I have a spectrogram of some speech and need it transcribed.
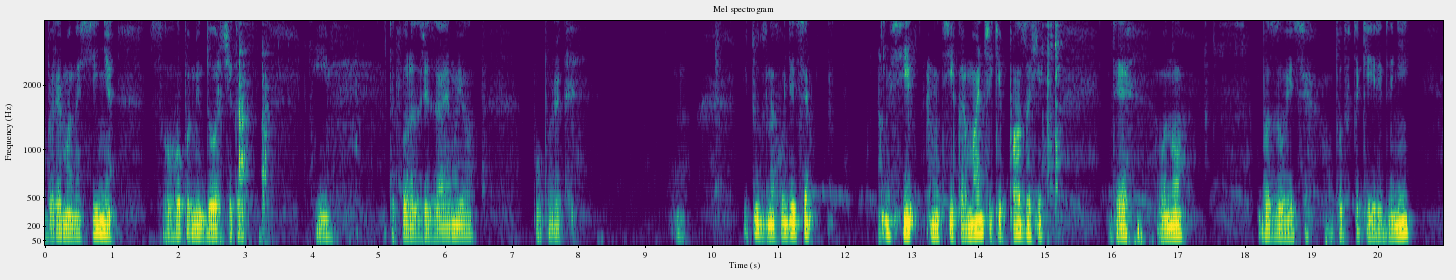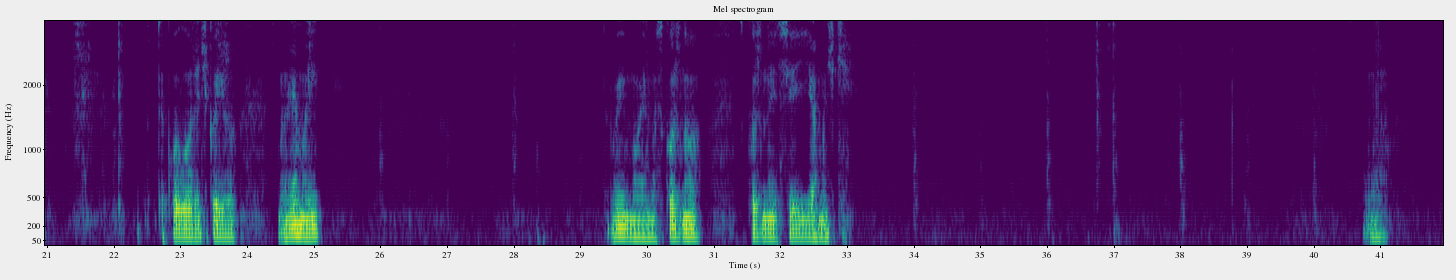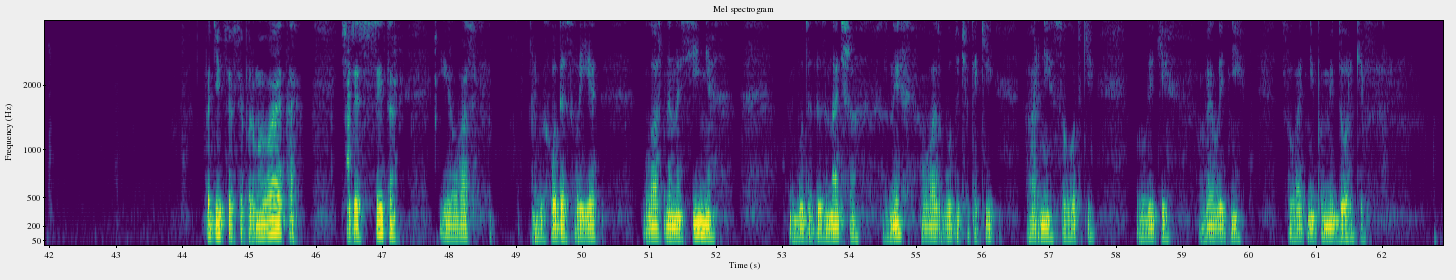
беремо насіння свого помідорчика і тако розрізаємо його поперек. І тут знаходяться всі ці карманчики, пазухи, де воно базується. Отут в такій рідині. Такою ложечкою його беремо і виймаємо з кожного, з кожної цієї ямочки. Тоді це все промиваєте через сито і у вас виходить своє власне насіння. Ви будете знати, що з них у вас будуть отакі гарні, солодкі, великі, велетні салатні помідорки.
